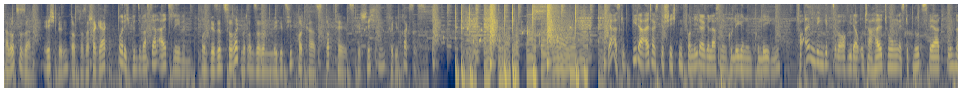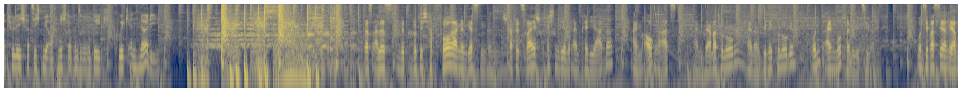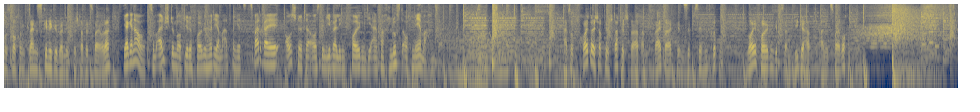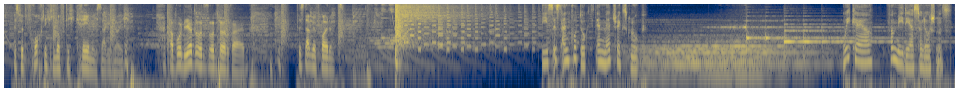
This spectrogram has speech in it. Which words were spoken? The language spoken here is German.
Hallo zusammen, ich bin Dr. Sascha Gerken. Und ich bin Sebastian Alsleben. Und wir sind zurück mit unserem Medizin-Podcast DocTales, Geschichten für die Praxis. Ja, es gibt wieder Alltagsgeschichten von niedergelassenen Kolleginnen und Kollegen. Vor allen Dingen gibt es aber auch wieder Unterhaltung, es gibt Nutzwert und natürlich verzichten wir auch nicht auf unsere Rubrik Quick and Nerdy. Das alles mit wirklich hervorragenden Gästen. In Staffel 2 sprechen wir mit einem Pädiater, einem Augenarzt, einem Dermatologen, einer Gynäkologin und einem Notfallmediziner. Und Sebastian, wir haben uns noch ein kleines Gimmick überlegt für Staffel 2, oder? Ja, genau. Zum Einstimmen auf jede Folge hört ihr am Anfang jetzt zwei, drei Ausschnitte aus den jeweiligen Folgen, die einfach Lust auf mehr machen sollen. Also freut euch auf den Staffelstart am Freitag, den 17.03. Neue Folgen gibt es dann wie gehabt alle zwei Wochen. Es wird fruchtig, luftig, cremig, sage ich euch. Abonniert uns und hört rein. Bis dann, wir freuen uns. Dies ist ein Produkt der Matrix Group. We care for Media Solutions.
